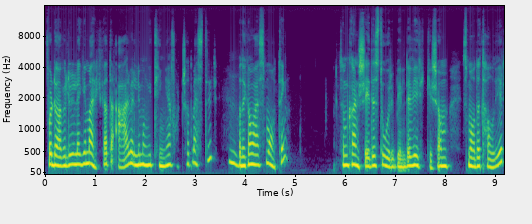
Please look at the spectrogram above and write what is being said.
For da vil du legge merke til at det er veldig mange ting jeg fortsatt mestrer. Mm. Og det kan være småting. Som kanskje i det store bildet virker som små detaljer,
